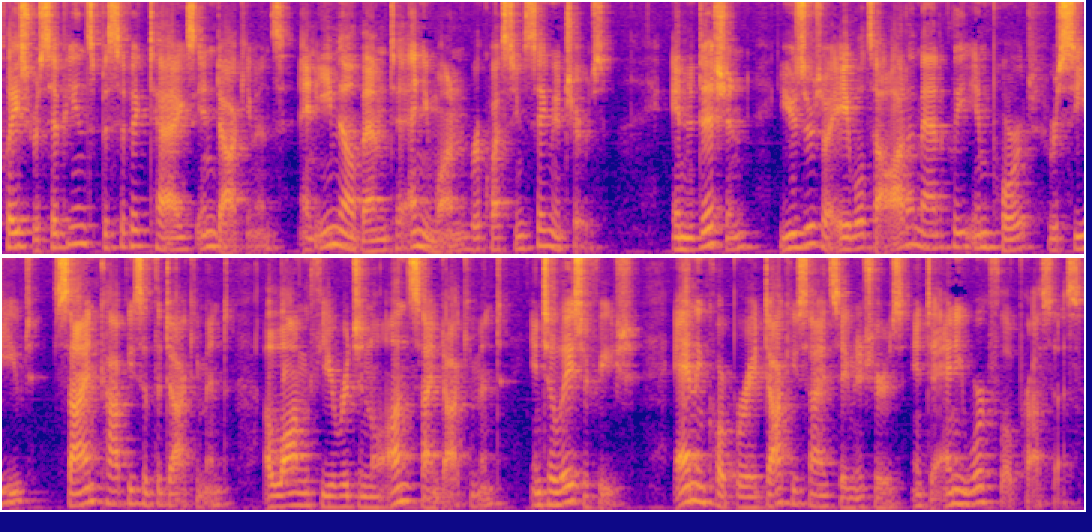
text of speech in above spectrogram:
place recipient-specific tags in documents, and email them to anyone requesting signatures. In addition, users are able to automatically import received, signed copies of the document, along with the original unsigned document, into Laserfiche, and incorporate DocuSign signatures into any workflow process.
